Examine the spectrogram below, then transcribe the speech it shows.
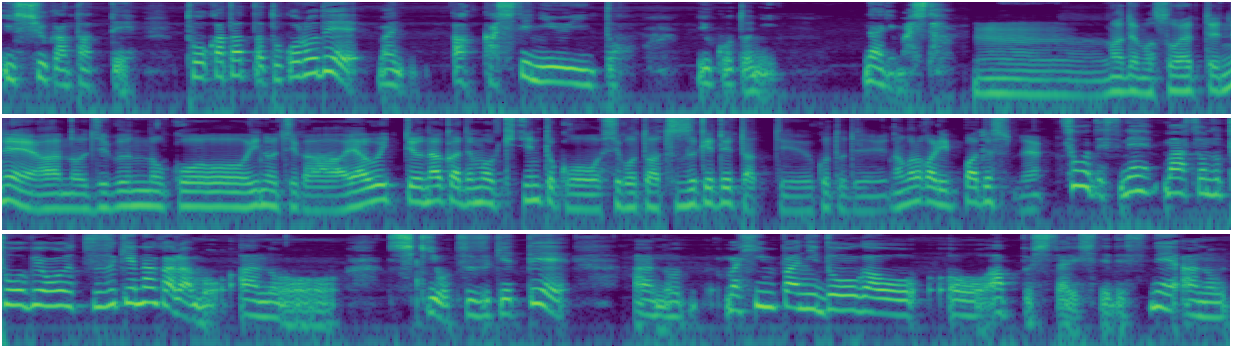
1週間経って、10日経ったところで、まあ、悪化して入院ということになりました。うん。まあでもそうやってね、あの自分のこう、命が危ういっていう中でもきちんとこう、仕事は続けてたっていうことで、なかなか立派ですね。そうですね。まあその闘病を続けながらも、あの、指揮を続けて、あの、まあ頻繁に動画をアップしたりしてですね、あの、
